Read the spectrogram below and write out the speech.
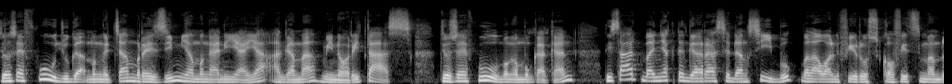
Joseph Wu juga mengecam rezim yang menganiaya agama minoritas. Joseph Wu mengemukakan, di saat banyak negara sedang sibuk melawan virus COVID-19,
